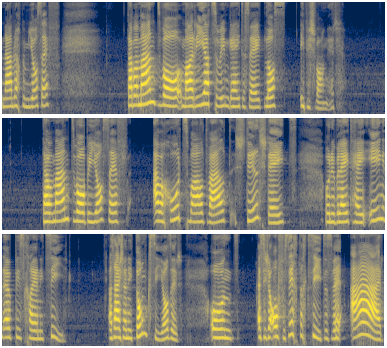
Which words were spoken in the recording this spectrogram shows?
nämlich beim Josef. Der Moment, wo Maria zu ihm geht und sagt, los, ich bin schwanger. Der Moment, wo bei Josef auch kurz mal die Welt stillsteht und überlegt, hey, irgendetwas kann ja nicht sein. Also er war ja nicht dumm, oder? Und es war ja offensichtlich, dass wenn er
